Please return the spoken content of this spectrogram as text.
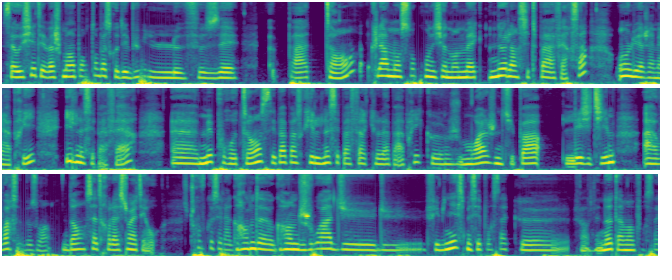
ça aussi été vachement important parce qu'au début, il le faisait pas tant. Clairement, son conditionnement de mec ne l'incite pas à faire ça. On lui a jamais appris. Il ne sait pas faire. Euh, mais pour autant, c'est pas parce qu'il ne sait pas faire qu'il ne l'a pas appris que moi, je ne suis pas légitime à avoir ce besoin dans cette relation hétéro trouve que c'est la grande, grande joie du, féminisme et c'est pour ça que, c'est notamment pour ça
